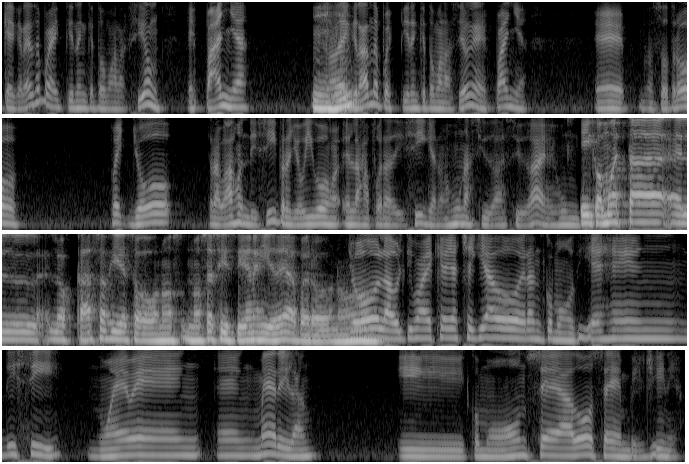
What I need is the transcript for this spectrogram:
que crece, pues tienen que tomar acción. España, ciudades grandes, pues tienen que tomar acción en España. Eh, nosotros, pues yo trabajo en DC, pero yo vivo en las afueras de DC, que no es una ciudad, ciudad, es un... ¿Y cómo están los casos y eso? No, no, sé si tienes idea, pero no... Yo la última vez que había chequeado eran como 10 en DC, 9 en, Maryland y como 11 a 12 en Virginia.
